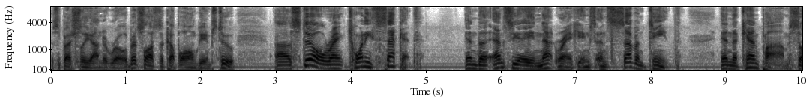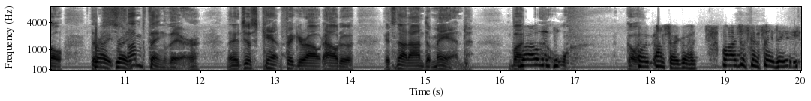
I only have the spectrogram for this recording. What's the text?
especially on the road. But it's lost a couple home games too. Uh, still ranked 22nd in the NCAA net rankings and 17th in the KenPom. So there's Right, right. something there. They just can't figure out how to. It's not on demand. But Well, uh, the- go ahead. Oh, I'm sorry. Go ahead. Well, I was just going to say they,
